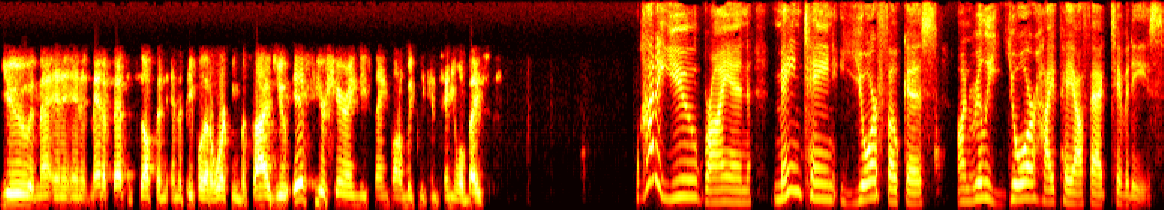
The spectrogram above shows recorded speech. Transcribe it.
you and, and, it, and it manifests itself in, in the people that are working beside you if you're sharing these things on a weekly, continual basis. How do you, Bryan, maintain your focus on really your high payoff activities?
